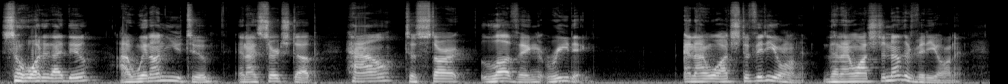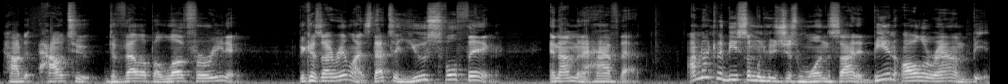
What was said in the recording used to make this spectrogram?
So what did I do? I went on YouTube and I searched up how to start loving reading. And I watched a video on it. Then I watched another video on it. How to how to develop a love for reading. Because I realized that's a useful thing and I'm going to have that. I'm not going to be someone who's just one-sided. Be an all-around be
